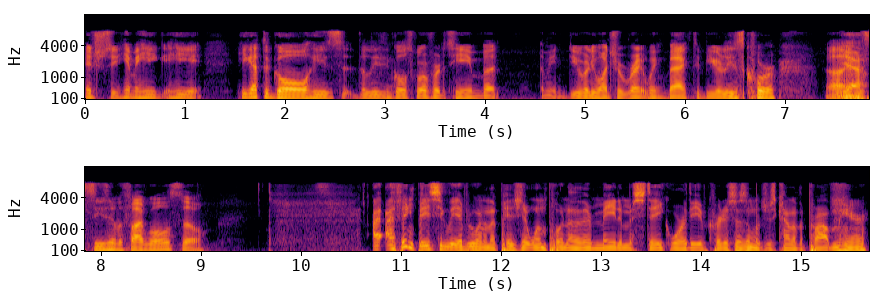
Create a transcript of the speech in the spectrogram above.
interesting. I mean, he he he got the goal. He's the leading goal scorer for the team. But I mean, do you really want your right wing back to be your leading scorer uh, Yeah. in the season with five goals? So I, I think basically everyone on the pitch at one point or another made a mistake worthy of criticism, which is kind of the problem here.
